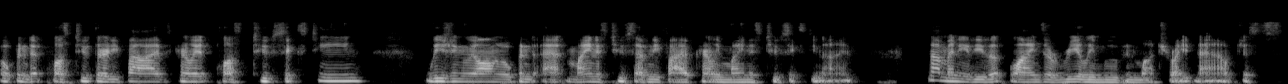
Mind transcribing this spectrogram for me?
Opened at plus 235, is currently at plus 216. Li Jingliang opened at minus 275, currently minus 269. Not many of these lines are really moving much right now. Just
